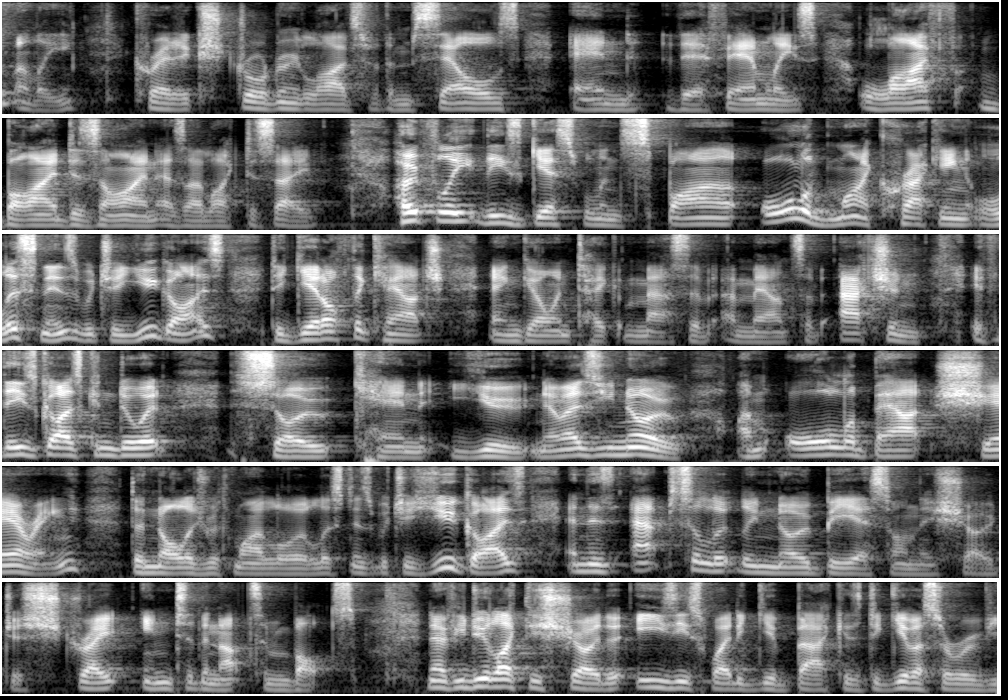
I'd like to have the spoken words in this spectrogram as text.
created extraordinary lives for themselves and their families. Life by design, as I like to say. Hopefully, these guests will inspire all of my cracking listeners, which are you guys, to get off the couch and go and take massive amounts of action. If these guys can do it, so can you. Now, as you know, I'm all about sharing the knowledge with my loyal listeners, which is you guys, and there's absolutely no BS on this show, just straight into the nuts and bolts. Now, if you do like this show, show, the easiest way to give back is to give us a review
